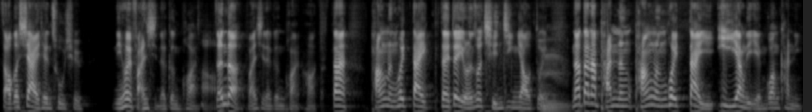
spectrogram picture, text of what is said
找个下雨天出去。你会反省的更快，真的反省的更快哈。当然，旁人会带对对，有人说情境要对，那当然旁人旁人会带以异样的眼光看你，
